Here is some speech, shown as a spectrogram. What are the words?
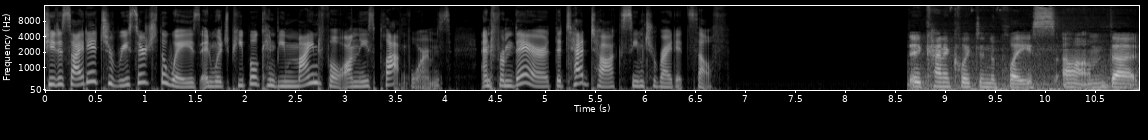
She decided to research the ways in which people can be mindful on these platforms, and from there, the TED Talk seemed to write itself it kind of clicked into place um, that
